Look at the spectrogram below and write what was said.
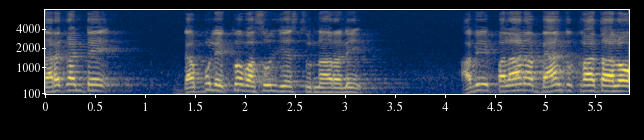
ధర కంటే డబ్బులు ఎక్కువ వసూలు చేస్తున్నారని అవి ఫలానా బ్యాంకు ఖాతాలో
